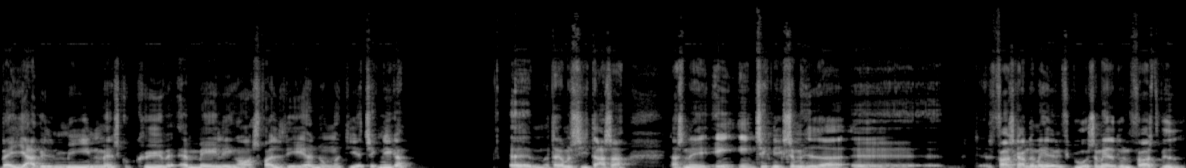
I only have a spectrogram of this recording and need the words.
hvad jeg ville mene, man skulle købe af maling, og også for at lære nogle af de her teknikker. Øh, og der kan man sige, der er så der er sådan en, en teknik, som hedder, øh, første gang du maler en figur, så maler du den først hvid,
